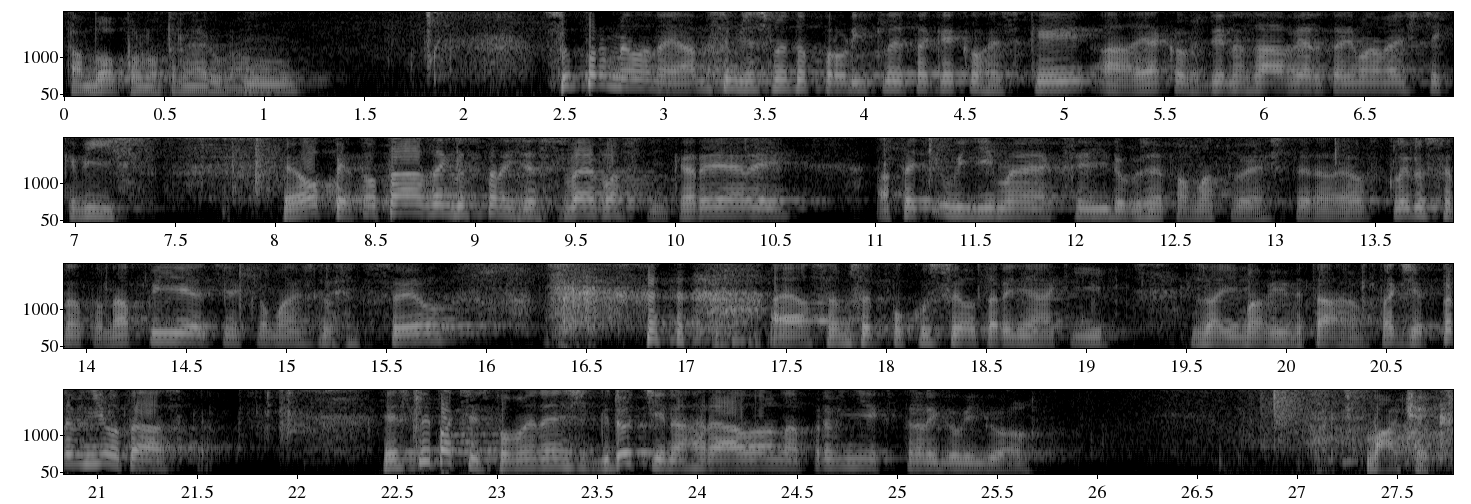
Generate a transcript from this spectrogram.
tam bylo plno trenérů. No. Hmm. Super, Milane, já myslím, že jsme to prolítli tak jako hezky a jako vždy na závěr tady máme ještě kvíz. Jo, pět otázek dostaneš ze své vlastní kariéry a teď uvidíme, jak si ji dobře pamatuješ. Teda, jo? V klidu se na to napí, ať jako máš dost sil. a já jsem se pokusil tady nějaký zajímavý vytáhnout. Takže první otázka. Jestli pak si vzpomeneš, kdo ti nahrával na první extraligový gol? Váček.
